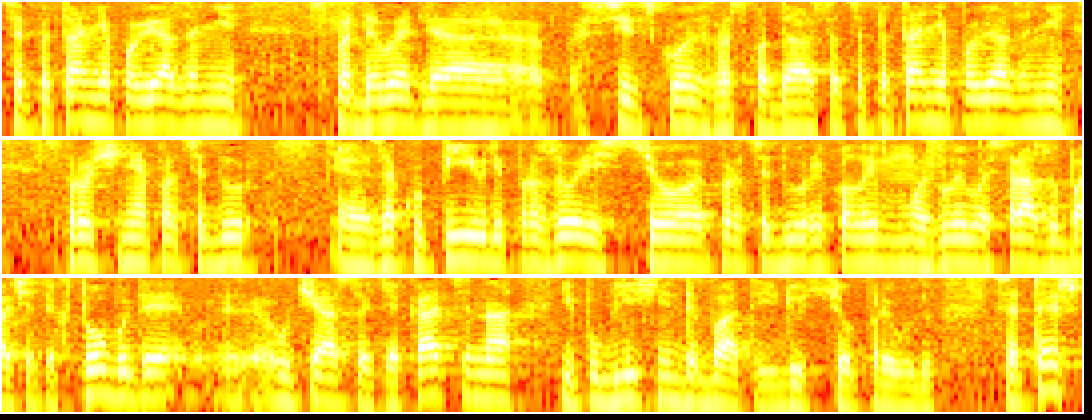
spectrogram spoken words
Це питання пов'язані з ПДВ для сільського господарства, це питання пов'язані з спрощенням процедур е, закупівлі, прозорість цього процедури, коли можливо зразу бачити, хто буде е, участвувати, яка ціна, і публічні дебати йдуть з цього приводу. Це теж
